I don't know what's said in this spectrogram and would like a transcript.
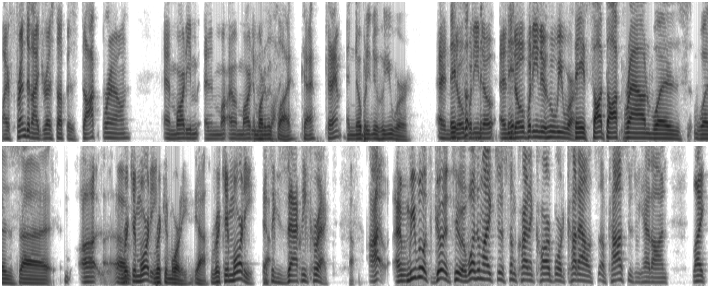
my friend and I dressed up as Doc Brown and Marty and Mar- uh, Marty, And Marty McFly. McFly. Okay. Okay, And nobody knew who you were. and They nobody they- know and they- nobody knew who we were. They thought Doc Brown was was uh, uh, uh Rick and Morty. Rick and Morty. Yeah. Rick and Morty. That's exactly correct. I and we looked good too. It wasn't like just some kind of cardboard cutouts of costumes we had on, like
